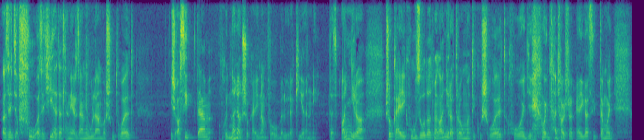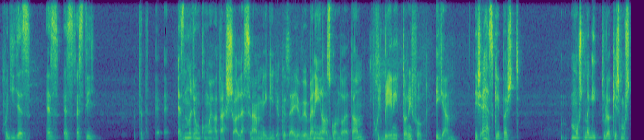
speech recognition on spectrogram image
az egy, fú, az egy hihetetlen érzelmi hullámvasút volt, és azt hittem, hogy nagyon sokáig nem fogok belőle kijönni. Tehát annyira sokáig húzódott, meg annyira traumatikus volt, hogy, hogy nagyon sokáig azt hittem, hogy, hogy így ez, ez, ez, ezt így, tehát ez nagyon komoly hatással lesz rám még így a közeljövőben. Én azt gondoltam. Hogy bénítani fog? Igen. És ehhez képest most meg itt ülök, és most,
